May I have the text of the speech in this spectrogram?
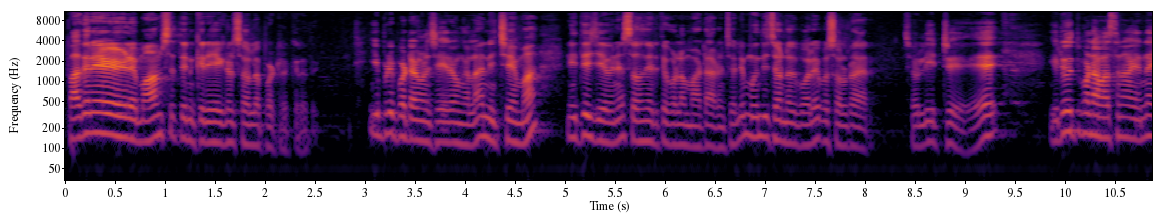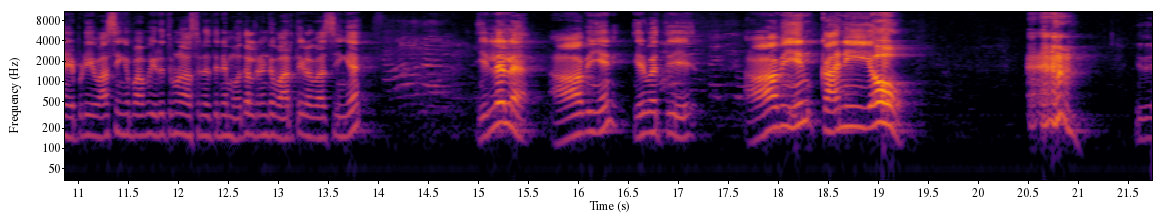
பதினேழு மாம்சத்தின் கிரியைகள் சொல்லப்பட்டிருக்கிறது. இப்படிப்பட்டவங்க செய்கிறவங்கெல்லாம் நிச்சயமாக நித்திய ஜீவனை சுதந்திரத்து கொள்ள மாட்டாருன்னு சொல்லி முந்தி சொன்னது போல இப்போ சொல்கிறார் சொல்லிட்டு இருபத்தி மூணாம் வசனம். என்ன எப்படி வாசிங்க பார்ப்போம் இருபத்தி மூணாம் வசனத்தினே முதல் ரெண்டு வார்த்தைகளை வாசிங்க. இல்லை இல்லை ஆவியின் இருபத்தி ஆவியின் கனியோ. இது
